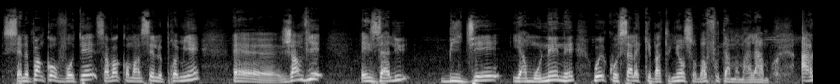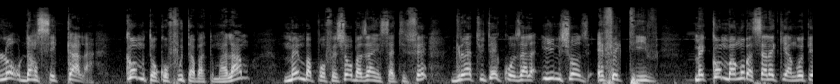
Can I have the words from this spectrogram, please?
ce n'est pas encore voté ça va commencer le 1er euh, janvier ezali budget ya monene oyo ekosalaki bato nyonso bafutama malamu alors dans ces cas là comme tokofuta bato malamu même baprofesseur baza insatisfait gratuité ekozala une chose effective. Mais comme bango basalaki yango te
